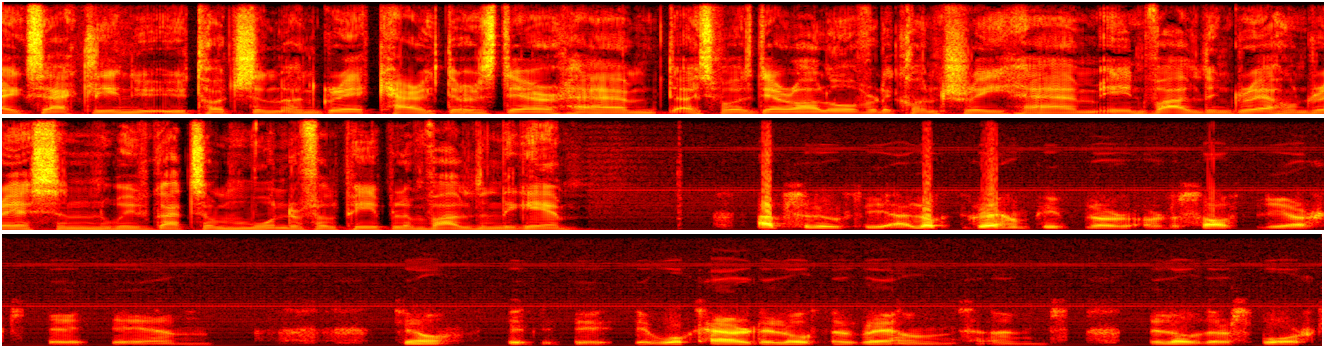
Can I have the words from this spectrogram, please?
exactly. And you, you touched on, on great characters there. Um, I suppose they're all over the country um, involved in greyhound racing. We've got some wonderful people involved in the game. Absolutely, yeah. Look, the greyhound people are, are the salt of the earth. They, they um, you know, they, they, they work hard. They love their greyhounds and they love their sport.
